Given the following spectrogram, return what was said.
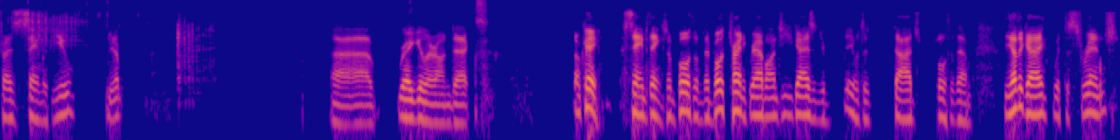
tries the same with you. Uh, regular on decks. Okay, same thing. So both of them, they're both trying to grab onto you guys, and you're able to dodge both of them. The other guy with the syringe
